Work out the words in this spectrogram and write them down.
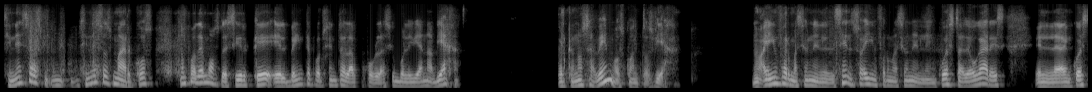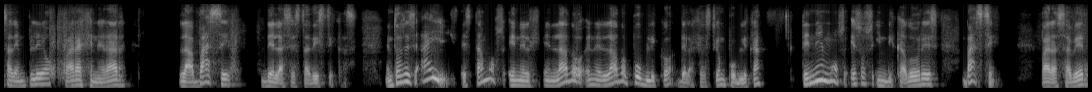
Sin esos, sin esos marcos, no podemos decir que el 20% de la población boliviana viaja, porque no sabemos cuántos viajan. No, hay información en el censo, hay información en la encuesta de hogares, en la encuesta de empleo para generar la base de las estadísticas. Entonces, ahí estamos en el, en lado, en el lado público de la gestión pública, tenemos esos indicadores base para saber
